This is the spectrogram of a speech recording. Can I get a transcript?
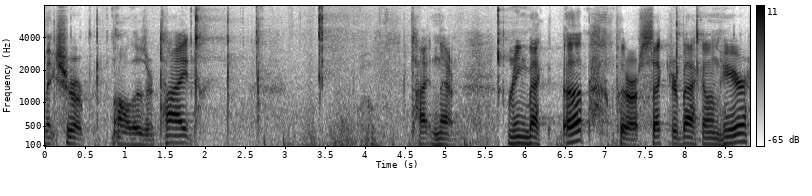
Make sure all those are tight. Tighten that ring back up, put our sector back on here.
